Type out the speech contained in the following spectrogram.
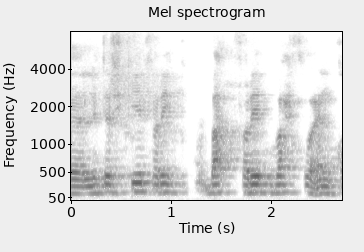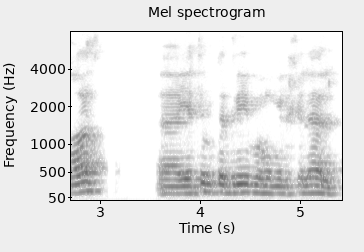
لتشكيل فريق بحث فريق بحث وإنقاذ آه، يتم تدريبه من خلال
